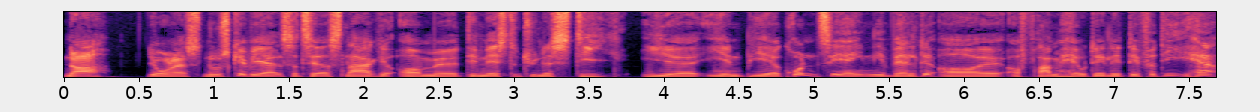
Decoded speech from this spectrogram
Nå, Jonas, nu skal vi altså til at snakke om øh, det næste dynasti i, øh, i NBA. Grunden til, at jeg egentlig valgte at, øh, at fremhæve det lidt, det er fordi her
